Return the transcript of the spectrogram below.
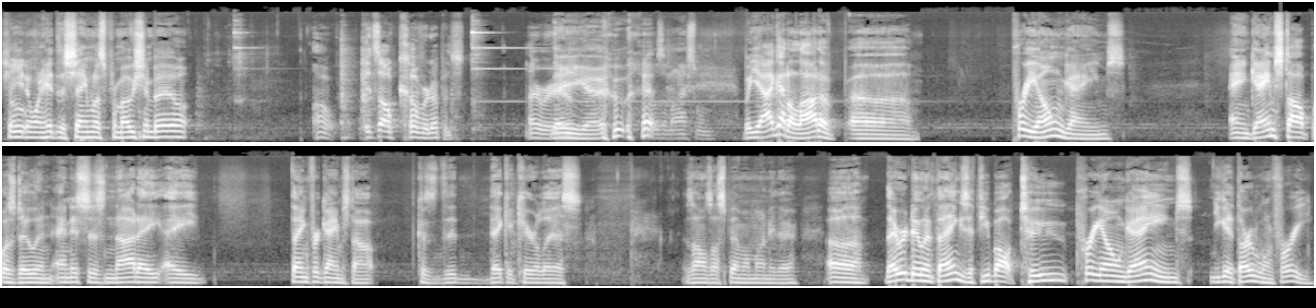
So you don't want to hit the shameless promotion bell. Oh, it's all covered up and. s- There There you go. That was a nice one. But yeah, I got a lot of uh, pre-owned games, and GameStop was doing, and this is not a a thing for GameStop because they could care less as long as I spend my money there. Uh, they were doing things. If you bought two pre-owned games, you get a third one free.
